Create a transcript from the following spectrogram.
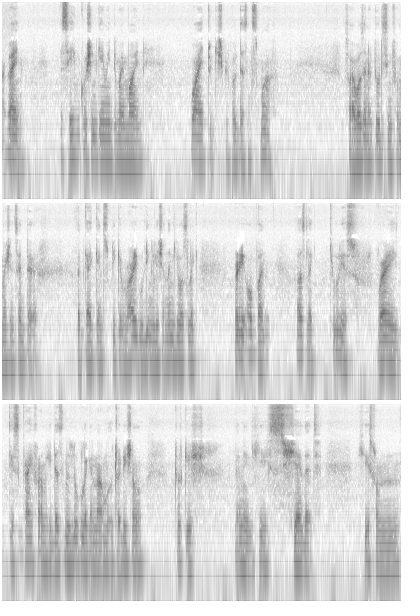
Again the same question came into my mind. Why turkish people doesn't smile? So I was in a tourist information center. That guy can speak a very good english. And then he was like very open. I was like curious where is this guy from he doesn't look like a normal traditional turkish. Then he, he shared that he's from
